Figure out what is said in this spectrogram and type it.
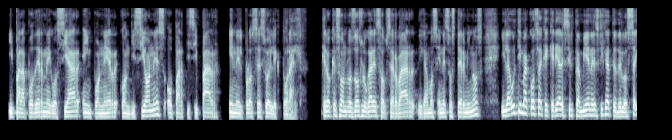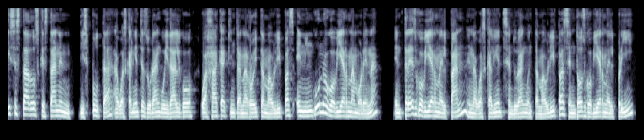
y para poder negociar e imponer condiciones o participar en el proceso electoral. Creo que son los dos lugares a observar, digamos, en esos términos. Y la última cosa que quería decir también es, fíjate, de los seis estados que están en disputa, Aguascalientes, Durango, Hidalgo, Oaxaca, Quintana Roo y Tamaulipas, en ninguno gobierna Morena. En tres gobierna el PAN, en Aguascalientes, en Durango, en Tamaulipas, en dos gobierna el PRI.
